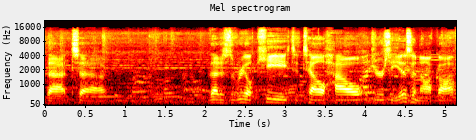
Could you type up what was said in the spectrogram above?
that uh, that is the real key to tell how a jersey is a knockoff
